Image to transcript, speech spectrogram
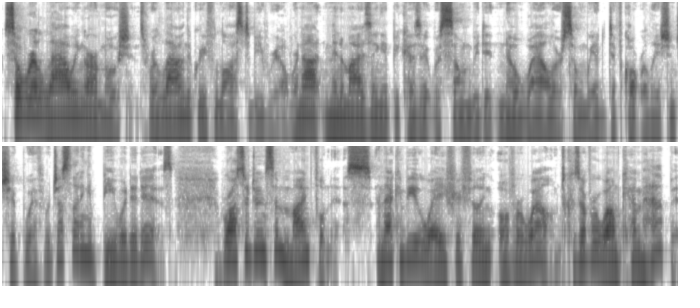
So we're allowing our emotions. We're allowing the grief and loss to be real. We're not minimizing it because it was someone we didn't know well or someone we had a difficult relationship with. We're just letting it be what it is. We're also doing some mindfulness, and that can be a way if you're feeling overwhelmed because overwhelm can happen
